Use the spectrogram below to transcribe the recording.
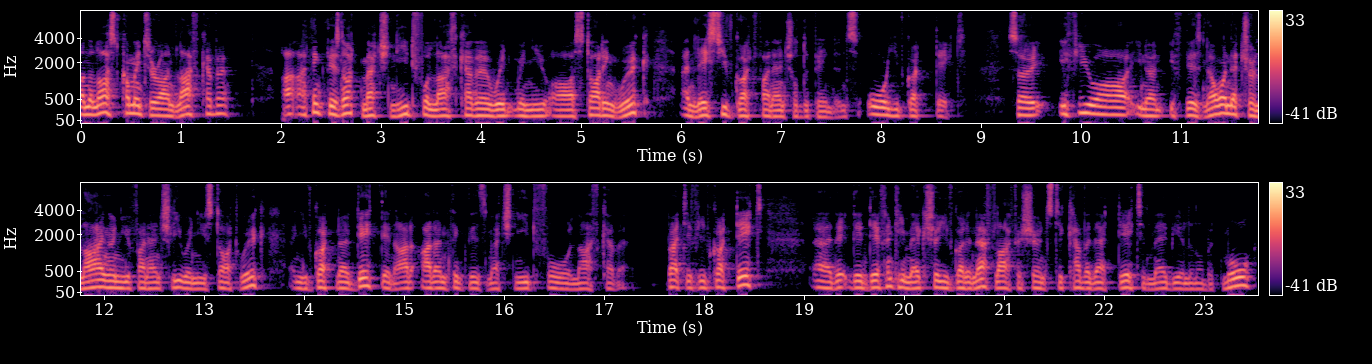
On the last comment around life cover, I think there's not much need for life cover when, when you are starting work unless you've got financial dependents or you've got debt. So if you are, you know, if there's no one that's relying on you financially when you start work and you've got no debt, then I, I don't think there's much need for life cover. But if you've got debt, uh, then definitely make sure you've got enough life assurance to cover that debt and maybe a little bit more.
